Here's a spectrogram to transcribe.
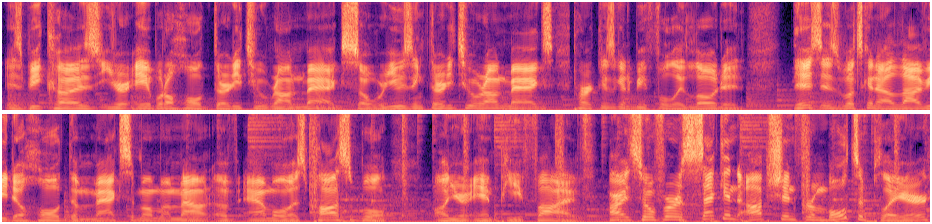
is because you're able to hold 32 round mags. So we're using 32 round mags. Perk is going to be fully loaded. This is what's going to allow you to hold the maximum amount of ammo as possible on your MP5. All right, so for a second option for multiplayer,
